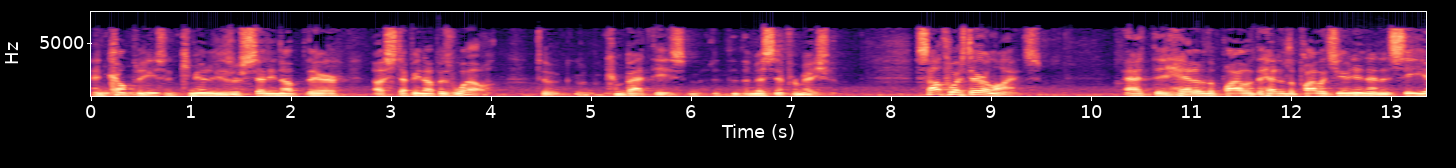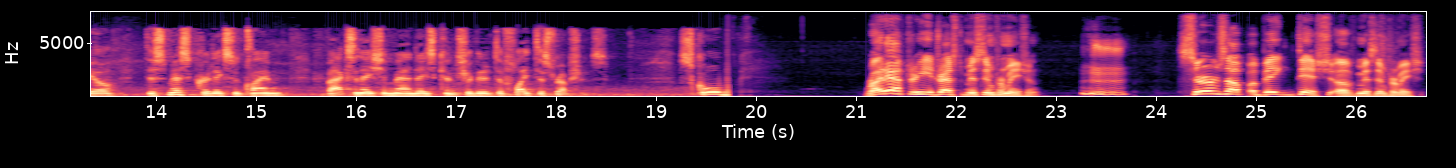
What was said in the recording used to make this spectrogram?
And companies and communities are setting up their, uh, stepping up as well to combat these, the, the misinformation. Southwest Airlines, at the head of the pilot, the head of the pilots union and its CEO, dismissed critics who claim vaccination mandates contributed to flight disruptions. School Right after he addressed misinformation, serves up a big dish of misinformation.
